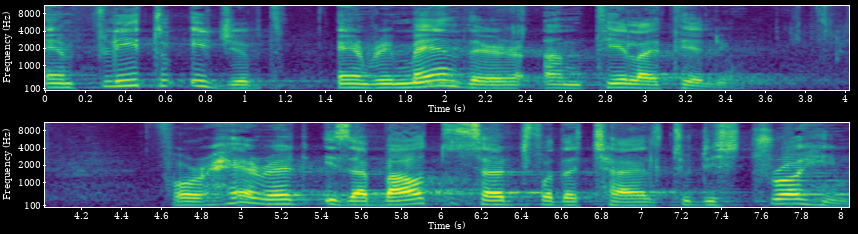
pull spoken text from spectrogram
and flee to Egypt and remain there until I tell you. For Herod is about to search for the child to destroy him.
